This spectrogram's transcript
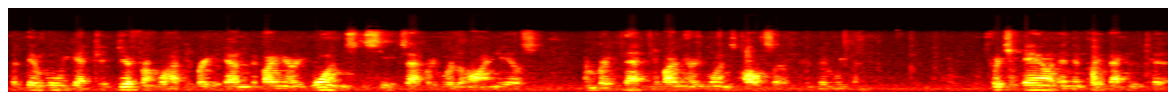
But then when we get to different, we'll have to break it down into binary ones to see exactly where the line is. And break that into binary ones also, and then we can switch it down and then put it back into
